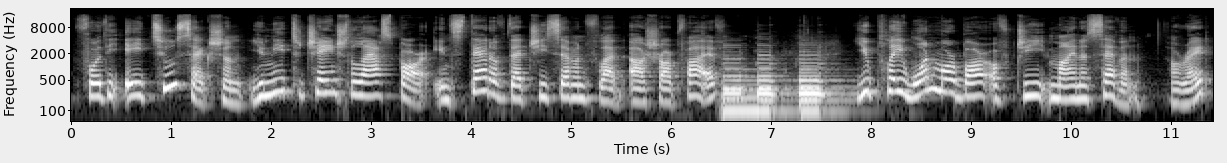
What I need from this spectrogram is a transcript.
for the A2 section, you need to change the last bar. Instead of that G7 flat uh, sharp 5, you play one more bar of G minor 7, all right?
